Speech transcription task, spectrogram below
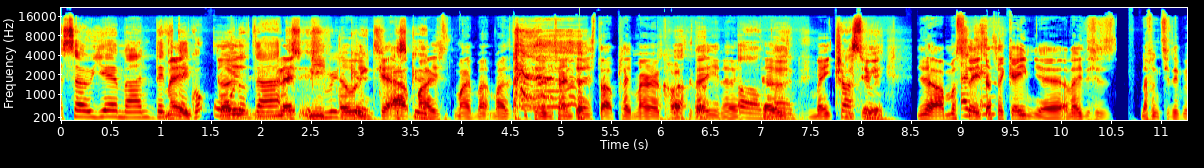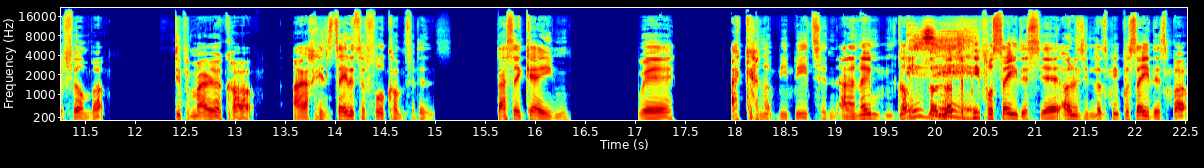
So yeah, man, they've, Mate, they've got all of that. Let It's, it's me really go good. and get out my, my, my, my Super Nintendo and start playing Mario Kart today, you know. Oh, don't man. make Trust me do me. it. You know, I must And say, in- that's a game, yeah. I know this is nothing to do with film, but Super Mario Kart, I can say this with full confidence. That's a game where I cannot be beaten. And I know lots, lots of people say this, yeah. Honestly, lots of people say this, but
